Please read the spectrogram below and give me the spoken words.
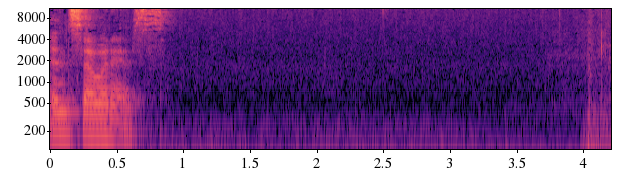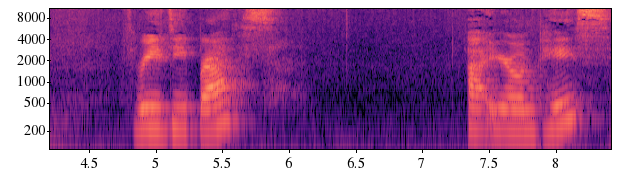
And so it is. Three deep breaths at your own pace.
